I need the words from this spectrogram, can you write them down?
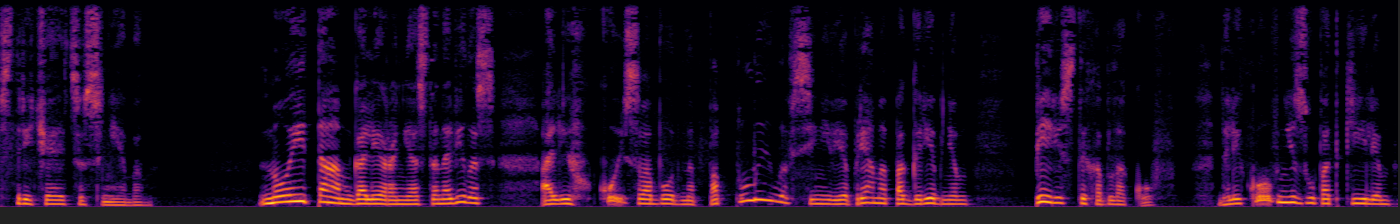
встречается с небом. Но и там галера не остановилась, а легко и свободно поплыла в синеве прямо по гребням перистых облаков. Далеко внизу под килем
